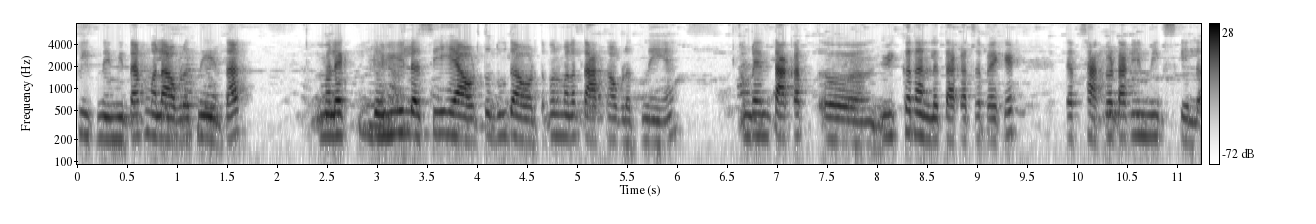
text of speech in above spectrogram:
पित नाही. मी ताक मला आवडत नाही आहे ताक. मला एक दही लस्सी हे आवडतं दूध आवडतं पण मला ताक आवडत नाही आहे आणि ताकात विकत आणलं ताकाचं पॅकेट त्यात साखर टाकली मिक्स केलं.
